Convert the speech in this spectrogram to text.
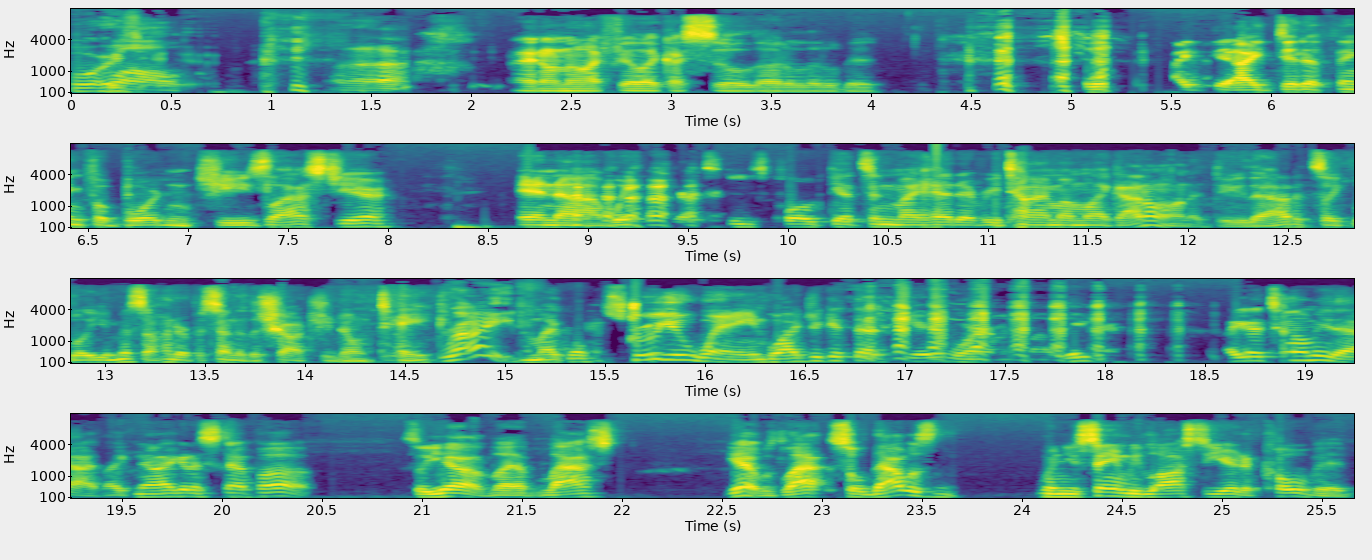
Or is Well, uh, I don't know. I feel like I sold out a little bit. I, I did a thing for Borden cheese last year. And uh, Wayne Gretzky's quote gets in my head every time. I'm like, I don't want to do that. It's like, well, you miss 100% of the shots you don't take. right? I'm like, well, screw you, Wayne. Why'd you get that earworm in my ear? I got to tell me that. Like, now I got to step up. So, yeah, last, yeah, it was last. So that was when you're saying we lost a year to COVID.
